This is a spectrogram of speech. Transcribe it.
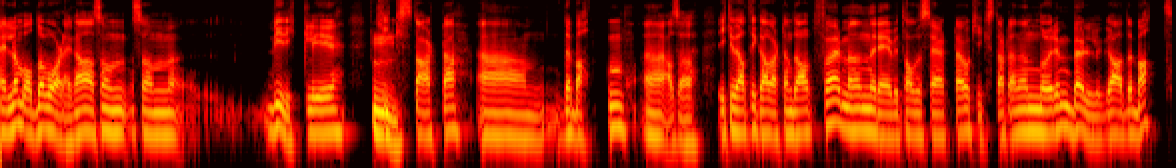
mellom Odd og Vålerenga som, som virkelig kickstarta eh, debatten. Eh, altså, ikke det at det ikke har vært en debatt før, men den revitaliserte og kickstarta en enorm bølge av debatt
